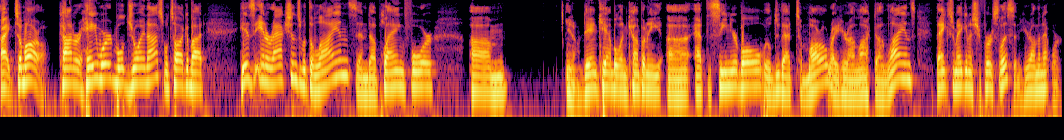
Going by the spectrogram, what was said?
right, tomorrow, Connor Heyward will join us. We'll talk about his interactions with the Lions and uh, playing for, um, you know, Dan Campbell and company uh, at the Senior Bowl. We'll do that tomorrow right here on Locked On Lions. Thanks for making us your first listen here on the network.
